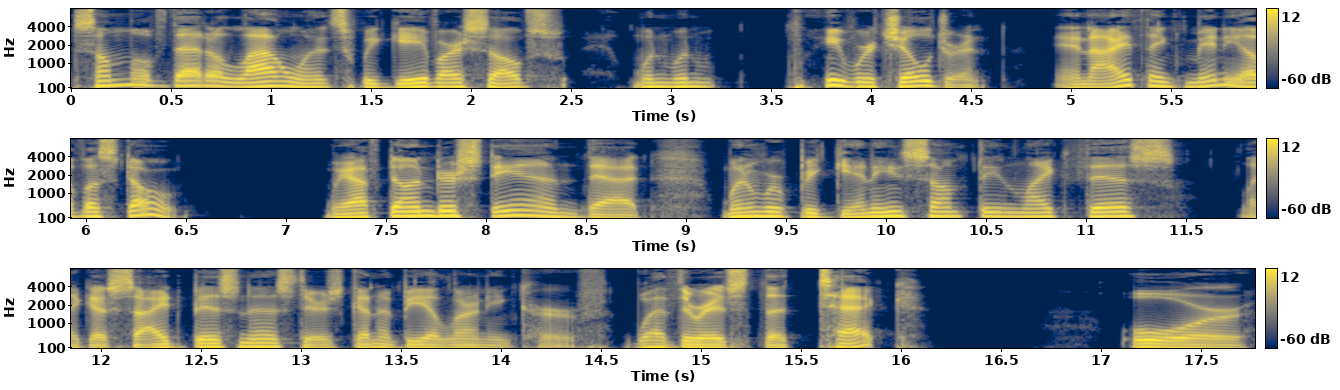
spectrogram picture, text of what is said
some of that allowance we gave ourselves when, when we were children. And I think many of us don't. We have to understand that when we're beginning something like this, like a side business, there's going to be a learning curve. Whether it's the tech or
